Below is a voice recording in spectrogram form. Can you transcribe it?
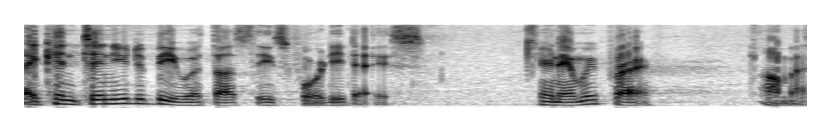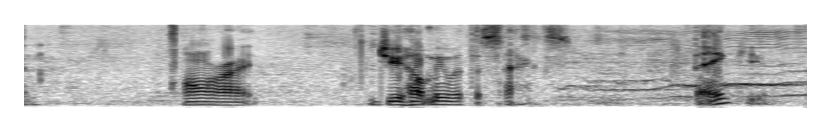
and continue to be with us these 40 days. In your name we pray. Amen. All right. Would you help me with the snacks? Thank you.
